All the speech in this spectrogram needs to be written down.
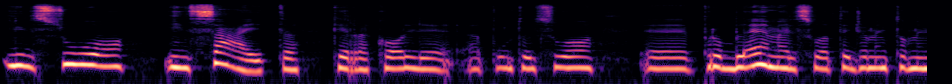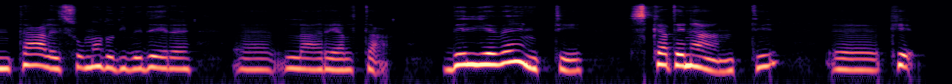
il suo insight che raccoglie appunto il suo eh, problema, il suo atteggiamento mentale, il suo modo di vedere eh, la realtà, degli eventi scatenanti eh, che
